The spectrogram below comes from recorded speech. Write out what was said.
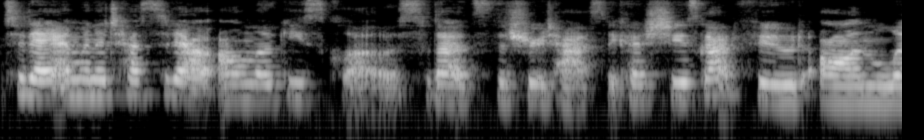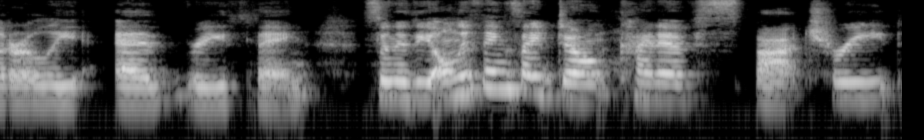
today I'm going to test it out on Loki's clothes. So that's the true test because she's got food on literally everything. So the only things I don't kind of spot treat,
